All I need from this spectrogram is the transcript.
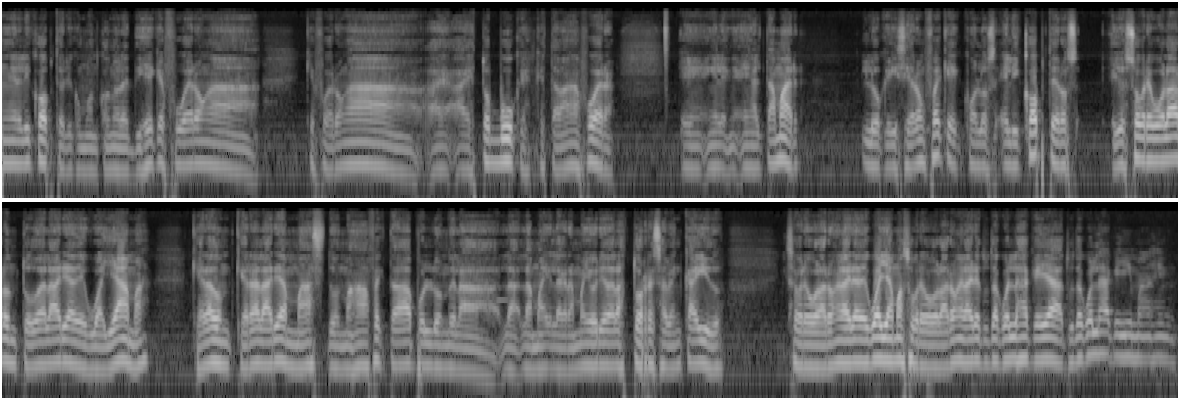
en el helicóptero y como cuando les dije que fueron a que fueron a, a- estos buques que estaban afuera en, el- en alta mar, lo que hicieron fue que con los helicópteros ellos sobrevolaron toda el área de Guayama, que era, don- que era el área más, don- más afectada por donde la, la- la la gran mayoría de las torres habían caído. Sobrevolaron el área de Guayama, sobrevolaron el área, ¿tú te acuerdas aquella, tú te acuerdas aquella imagen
